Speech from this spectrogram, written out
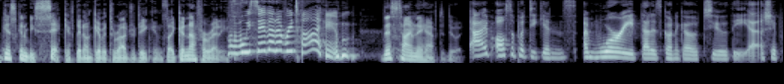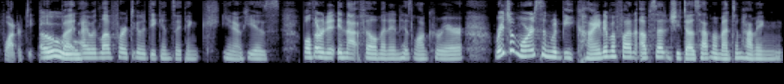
just going to be sick if they don't give it to Roger Deakins. Like enough already. We say that every time. this time they have to do it. I've also put Deakins. I'm worried that it's going to go to the uh, Shape of Water DP. Oh. But I would love for it to go to Deakins. I think, you know, he has both earned it in that film and in his long career. Rachel Morrison would be kind of a fun upset, and she does have momentum having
